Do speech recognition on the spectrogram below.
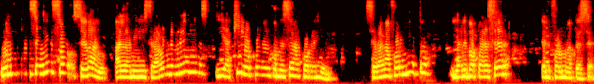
una vez en eso, se van al administrador de reglas y aquí lo pueden comenzar a corregir. Se van a formato y ya les va a aparecer el formato Excel.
